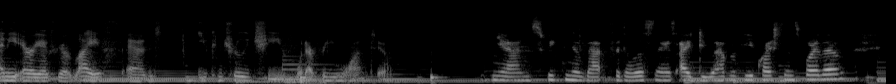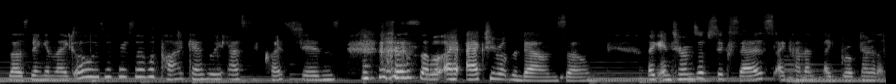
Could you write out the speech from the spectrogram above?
any area of your life and you can truly achieve whatever you want to. Yeah, and speaking of that, for the listeners, I do have a few questions for them. So I was thinking, like, oh, it's the first time a podcast we ask questions. so I actually wrote them down. So, like, in terms of success, I kind of like broke down like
